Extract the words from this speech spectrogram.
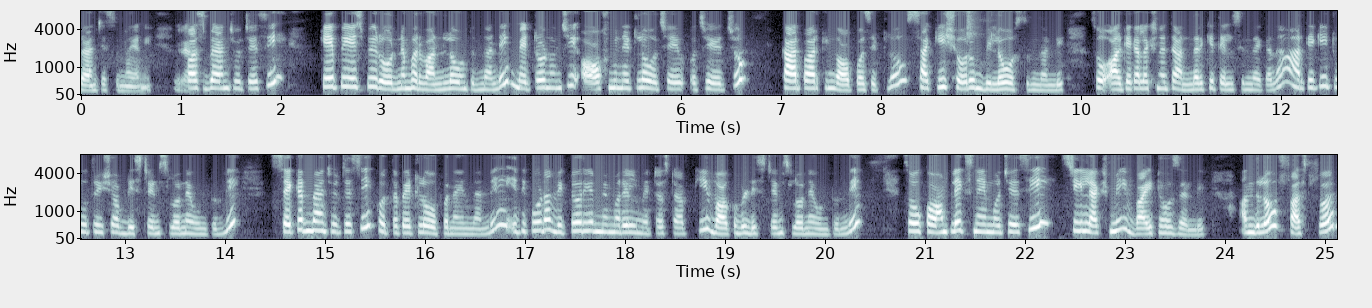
బ్రాంచెస్ ఉన్నాయని. ఫస్ట్ బ్రాంచ్ వచ్చేసి కేపీహెచ్పి రోడ్ నెంబర్ వన్లో ఉంటుందండి. మెట్రో నుంచి హాఫ్ మినిట్లో వచ్చే వచ్చేయచ్చు. కార్ పార్కింగ్ ఆపోజిట్లో సఖీ షోరూమ్ బిలో వస్తుందండి. సో ఆర్కే కలెక్షన్ అయితే అందరికీ తెలిసిందే కదా. ఆర్కేకి టూ త్రీ షాప్ డిస్టెన్స్లోనే ఉంటుంది. సెకండ్ బ్రాంచ్ వచ్చేసి కొత్తపేటలో ఓపెన్ అయిందండి. ఇది కూడా విక్టోరియన్ మెమోరియల్ మెట్రో స్టాప్కి వాకబుల్ డిస్టెన్స్లోనే ఉంటుంది. సో కాంప్లెక్స్ నేమ్ వచ్చేసి శ్రీ లక్ష్మి వైట్ హౌస్ అండి. అందులో first floor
